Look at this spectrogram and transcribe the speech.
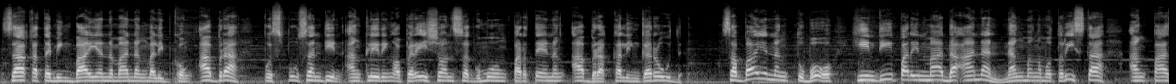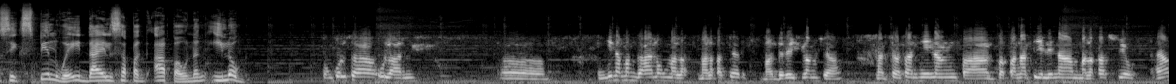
Sa katabing bayan naman ng Malibkong Abra, puspusan din ang clearing operation sa gumuhong parte ng Abra Kalinga Road. Sa bayan ng Tubo, hindi pa rin madaanan ng mga motorista ang Pasig Spillway dahil sa pag-apaw ng ilog. tungkol sa ulan, uh, hindi naman gaanong mala- malakas sir. Moderate lang siya. Nagsasanhi ng pagpapanatili na malakas yung, ah,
